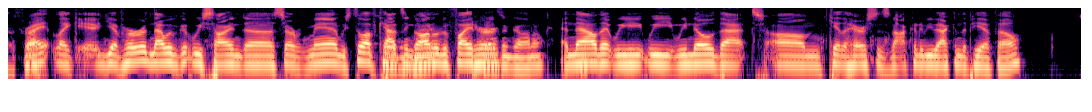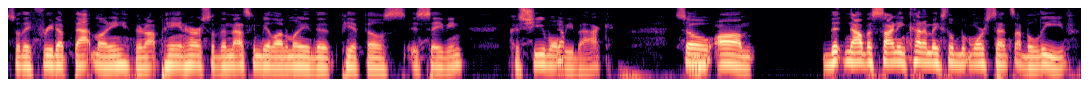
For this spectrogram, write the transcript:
That's right. Like uh, you have heard, Now we've got, we signed uh, Sara McMann. We still have Cat Zingano to fight her. Cat Zingano. And now that we we we know that um, Kayla Harrison's not going to be back in the PFL, so they freed up that money. They're not paying her, so then that's going to be a lot of money that the PFL is, is saving because she won't be back. So um, th- now the signing kind of makes a little bit more sense, I believe,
